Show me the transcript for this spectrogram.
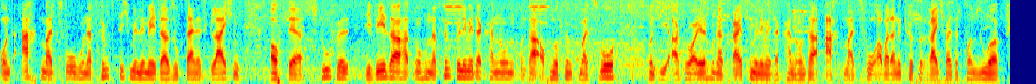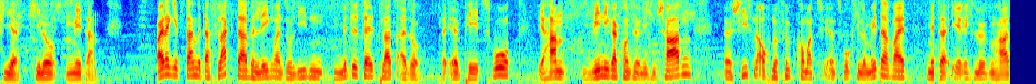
und 8 x 250 mm sucht seinesgleichen auf der Stufe. Die Weser hat nur 105 mm Kanonen und da auch nur 5 x 2 und die Ark Royal 113 mm Kanonen unter 8 x 2, aber dann eine kürzere Reichweite von nur 4 Kilometern. Weiter geht's dann mit der Flak. Da belegen wir einen soliden Mittelfeldplatz, also äh, P2. Wir haben weniger kontinuierlichen Schaden, äh, schießen auch nur 5,2 Kilometer weit mit der Erich Löwenhardt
